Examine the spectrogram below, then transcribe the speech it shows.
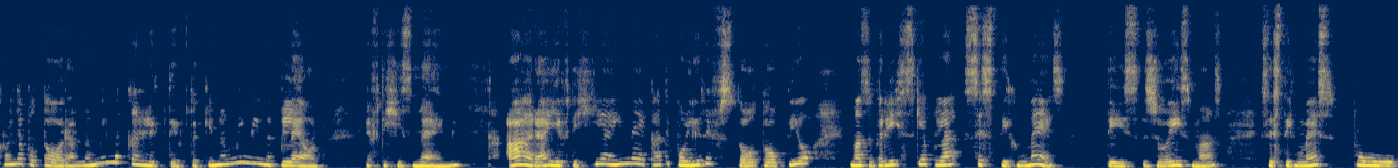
χρόνια από τώρα να μην με καλύπτει αυτό και να μην είμαι πλέον ευτυχισμένη. Άρα η ευτυχία είναι κάτι πολύ ρευστό το οποίο μας βρίσκει απλά σε στιγμές της ζωής μας, σε στιγμές που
